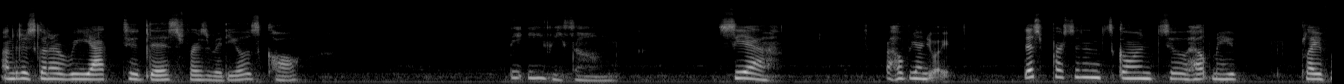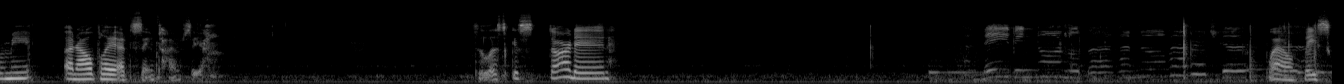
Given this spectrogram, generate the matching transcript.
I'm just gonna react to this first video. It's called the Eevee song. So yeah, I hope you enjoy it. This person's going to help me play for me, and I'll play at the same time. So yeah. So let's get started. Wow, face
